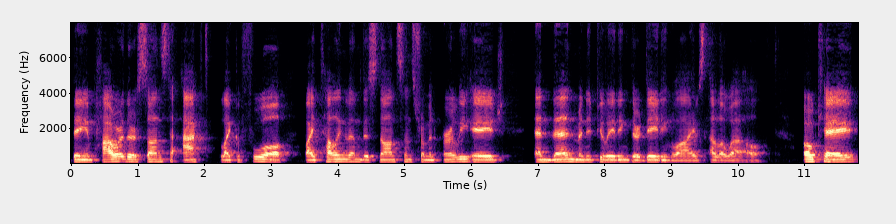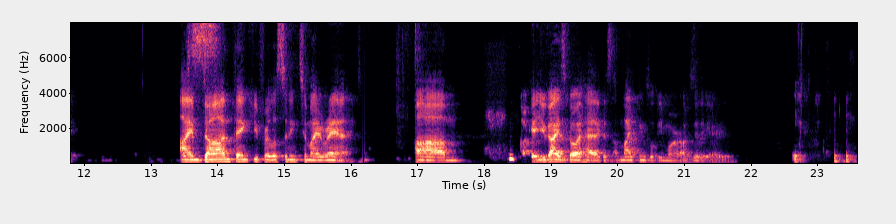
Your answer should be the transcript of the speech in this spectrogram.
They empower their sons to act like a fool by telling them this nonsense from an early age and then manipulating their dating lives. LOL. Okay, I'm done. Thank you for listening to my rant. Um, okay, you guys go ahead because my things will be more auxiliary.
